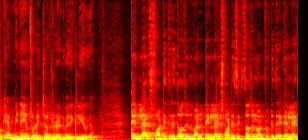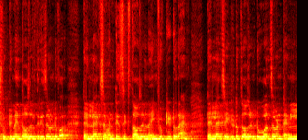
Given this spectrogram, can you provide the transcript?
ఓకే? మీ నేమ్స్ కూడా ఇచ్చారు చూడండి వెరీ క్లియర్గా 10 lakhs 43,001, 10 lakhs 46,153, 10 lakhs 59,374, 10 lakhs 76,952 rank, 10 lakhs 82,217, 10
